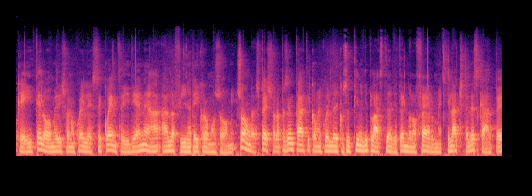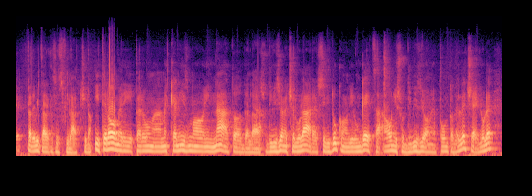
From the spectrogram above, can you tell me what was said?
che i telomeri sono quelle sequenze di DNA alla fine dei cromosomi. Sono spesso rappresentati come quelle cosettine di plastica che tengono ferme i lacci delle scarpe per evitare che si sfilaccino. I telomeri per un meccanismo innato della suddivisione cellulare si riducono di lunghezza a ogni suddivisione appunto delle cellule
